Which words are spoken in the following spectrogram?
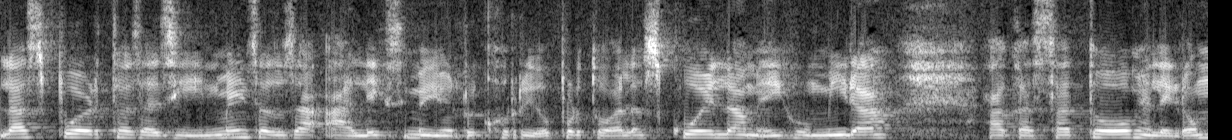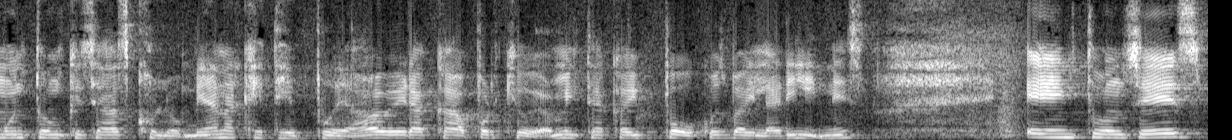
las puertas así inmensas, o sea, Alex me dio el recorrido por toda la escuela, me dijo, mira, acá está todo, me alegra un montón que seas colombiana, que te pueda ver acá, porque obviamente acá hay pocos bailarines. Entonces,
